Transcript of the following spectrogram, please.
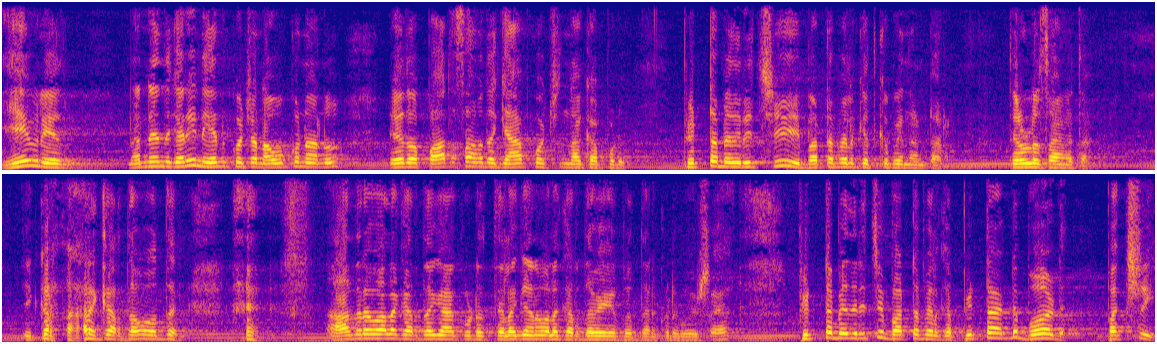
ఏమి లేదు. నన్ను ఎందుకని? నేను కొంచెం నవ్వుకున్నాను. ఏదో పాత సామెత జ్ఞాపకం వచ్చింది నాకు అప్పుడు. పిట్ట బెదిరించి బట్ట పిల్లకి ఎత్తుకుపోయింది అంటారు తెలుగులో సామెత. ఇక్కడ వారికి అర్థం అవుతుంది ఆంధ్ర వాళ్ళకి అర్థం కాకుండా తెలంగాణ వాళ్ళకి అర్థమైపోద్ది అనుకుంటే బహుశా. పిట్ట బెదిరించి బట్ట పిలక పిట్ట అంటే బర్డ్ పక్షి.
